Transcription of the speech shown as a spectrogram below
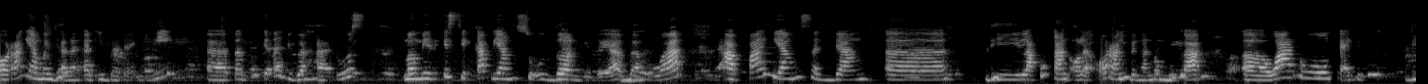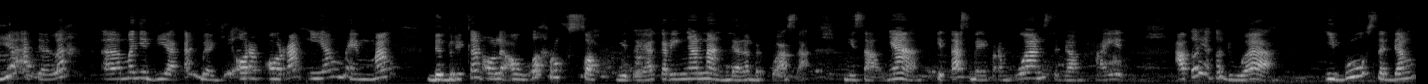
orang yang menjalankan ibadah ini eh, tentu kita juga harus memiliki sikap yang suudon gitu ya bahwa apa yang sedang eh, dilakukan oleh orang dengan membuka eh, warung kayak gitu dia adalah eh, menyediakan bagi orang-orang yang memang diberikan oleh Allah rukhsah gitu ya, keringanan dalam berpuasa. Misalnya, kita sebagai perempuan sedang haid atau yang kedua, ibu sedang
